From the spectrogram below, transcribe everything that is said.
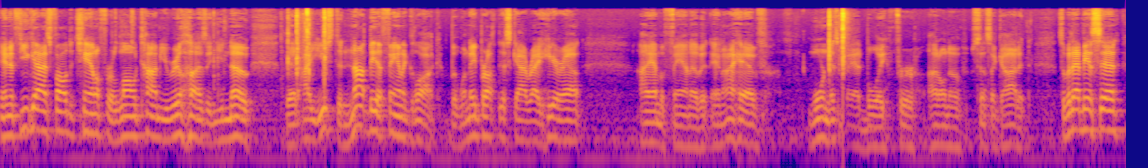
And if you guys followed the channel for a long time, you realize and you know that I used to not be a fan of Glock. But when they brought this guy right here out, I am a fan of it. And I have worn this bad boy for, I don't know, since I got it. So with that being said,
